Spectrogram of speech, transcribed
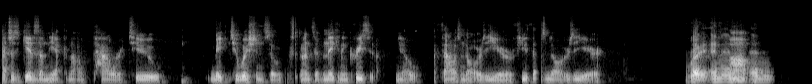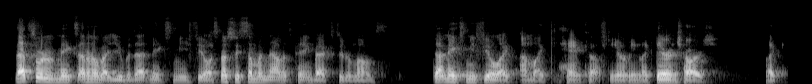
that just gives them the economic power to make tuition so expensive and they can increase it, you know, a thousand dollars a year, a few thousand dollars a year. Right. And and, um, and that sort of makes I don't know about you, but that makes me feel, especially someone now that's paying back student loans that makes me feel like I'm like handcuffed. You know what I mean? Like they're in charge. Like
